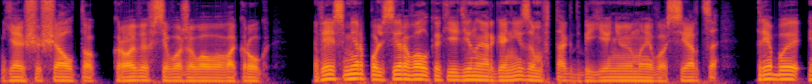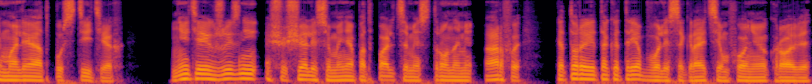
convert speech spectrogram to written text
Я ощущал ток крови всего живого вокруг. Весь мир пульсировал, как единый организм в такт биению моего сердца, требуя и моля отпустить их. Нити их жизней ощущались у меня под пальцами струнами арфы, которые так и требовали сыграть симфонию крови.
